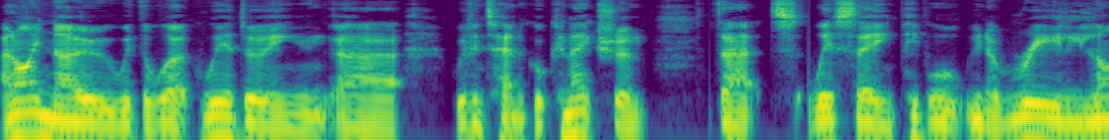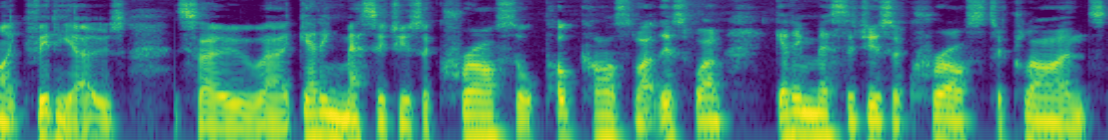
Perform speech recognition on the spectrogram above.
And I know with the work we're doing uh, within Technical Connection, that we're seeing people, you know, really like videos. So uh, getting messages across, or podcasts like this one, getting messages across to clients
